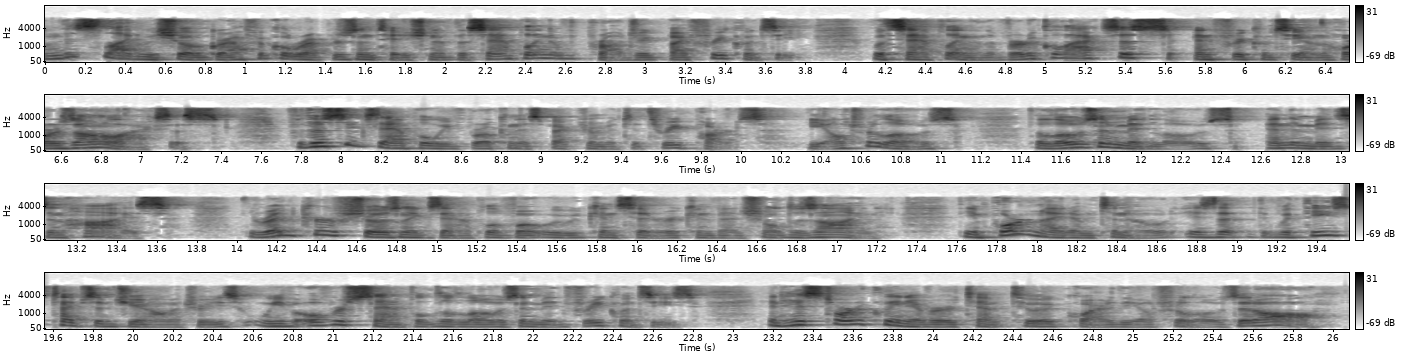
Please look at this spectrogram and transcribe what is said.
On this slide, we show a graphical representation of the sampling of a project by frequency, with sampling on the vertical axis and frequency on the horizontal axis. For this example, we've broken the spectrum into three parts, the ultra-lows, the lows and mid-lows, and the mids and highs. The red curve shows an example of what we would consider a conventional design. The important item to note is that with these types of geometries, we've oversampled the lows and mid frequencies, and historically never attempt to acquire the ultra-lows at all.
